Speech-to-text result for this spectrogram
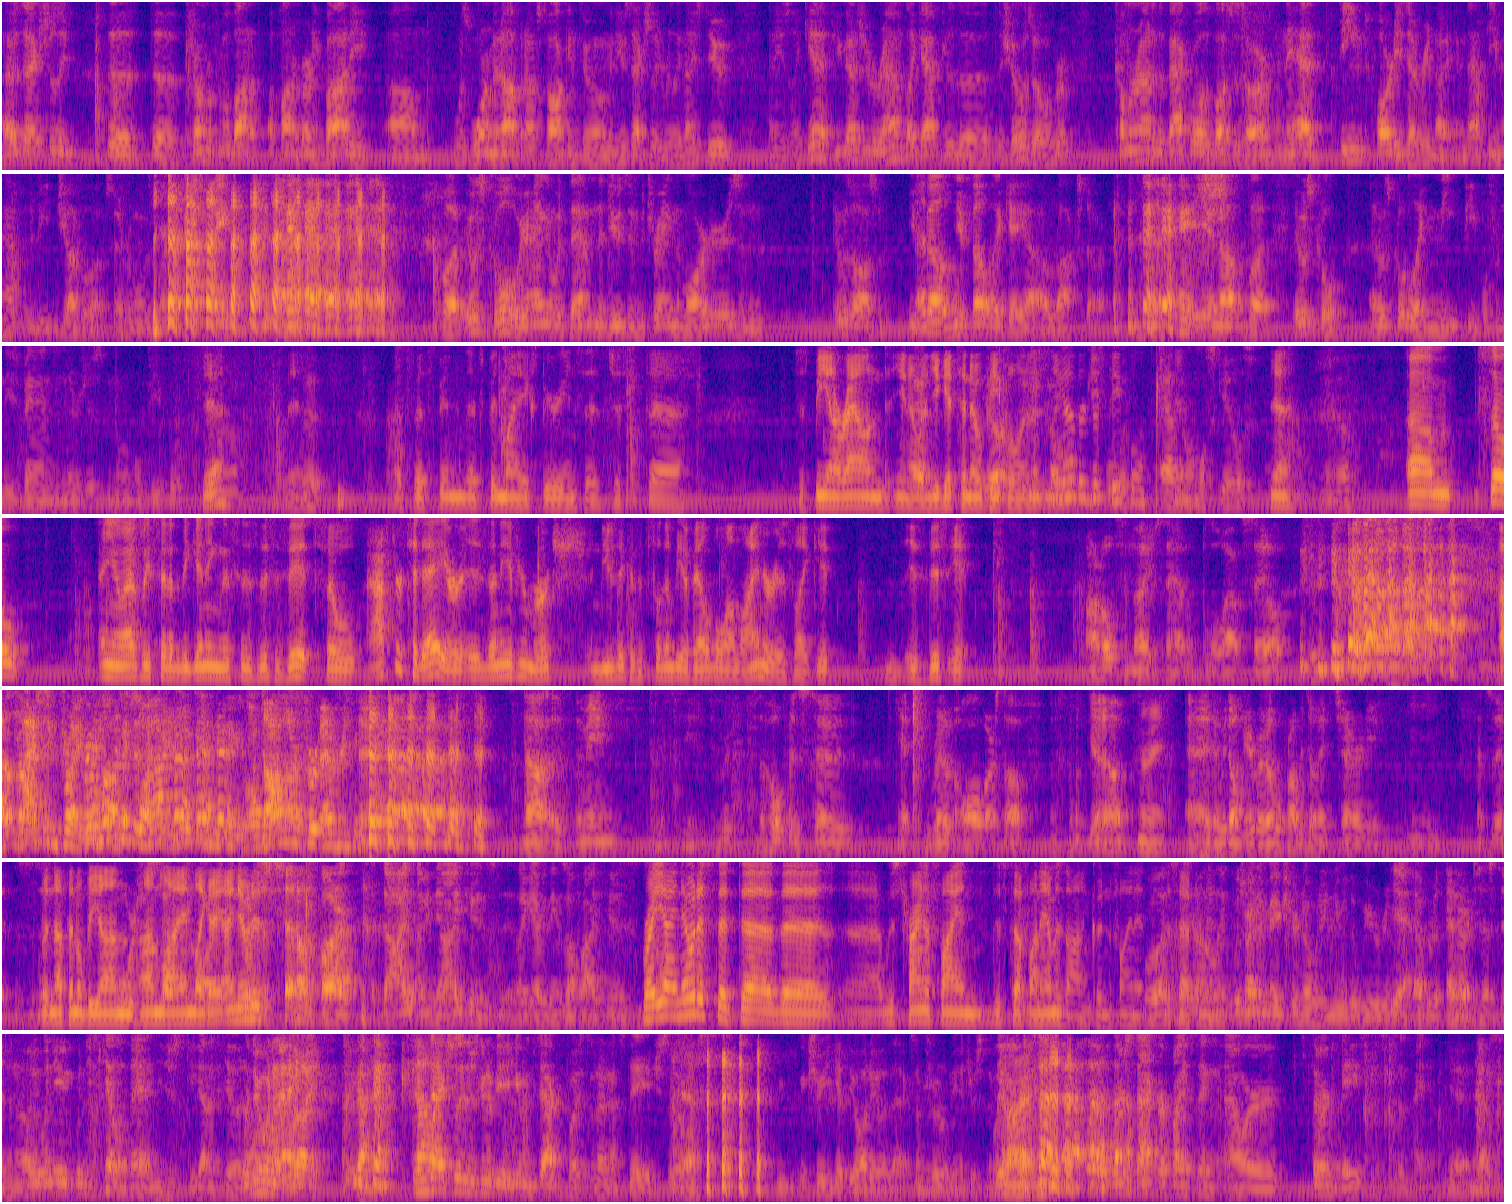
Yeah. I was actually the the drummer from Upon, Upon a Burning Body um, was warming up, and I was talking to him, and he was actually a really nice dude. And he's like, "Yeah, if you guys are around, like after the the show's over, come around to the back where all the buses are." And they had themed parties every night, and that theme happened to be Juggalo, so everyone was like face paint. but it was cool. We were hanging with them, the dudes in Betraying the Martyrs, and it was awesome. You That's felt cool. you felt like a, uh, a rock star, you know. But it was cool, and it was cool to like meet people from these bands, and they're just normal people. you Yeah. know? That's Yeah. it. That's that's been that's been my experience as just uh, just being around, you know, Yeah. and you get to know Yeah, people, and it's like, oh, normal they're just with people. abnormal skills. Yeah. You know. Um, so, you know, as we said at the beginning, this is this is it. So after today, or is any of your merch and music is it still going to be available online, or is like it is this it? our hope tonight is to have a blowout sale. I don't Slashing price. We're hoping to not keep anything home Dollar for everything. no, I mean, the hope is to get rid of all of our stuff. you know, Right. and anything we don't get rid of, we'll probably donate to charity. Mm, That's it. This is But it. nothing will be on Or just set on online. Like fire. I, I Or just noticed. set on fire. The i I mean the iTunes like everything's off iTunes. and Right. Yeah, I noticed that uh, the uh, I was trying to find this stuff on Amazon and couldn't find it Well, that's this you know, afternoon. like, We're trying to make sure nobody knew that we were Yeah. ever a thing, Ever existed. You know? you, when you when you kill a band, you just you gotta do it. We're all doing the it way. right. You gotta, There's kinda like- actually there's going to be a human sacrifice tonight on stage, so make sure you get the audio of that because I'm sure it'll be interesting. we are. we're, we're sacrificing our third bassist tonight. Yeah, nice.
